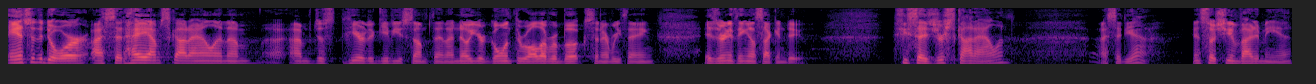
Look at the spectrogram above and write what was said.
answered the door, I said, Hey, I'm Scott Allen. I'm, I'm just here to give you something. I know you're going through all of our books and everything. Is there anything else I can do? She says, You're Scott Allen? I said, Yeah. And so she invited me in, and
